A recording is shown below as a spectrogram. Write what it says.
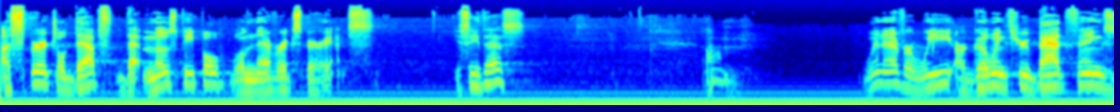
a spiritual depth that most people will never experience. You see this? Um, whenever we are going through bad things,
